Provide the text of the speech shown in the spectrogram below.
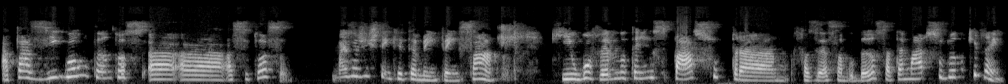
apazigua um tanto a, a, a situação. Mas a gente tem que também pensar que o governo tem espaço para fazer essa mudança até março do ano que vem.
